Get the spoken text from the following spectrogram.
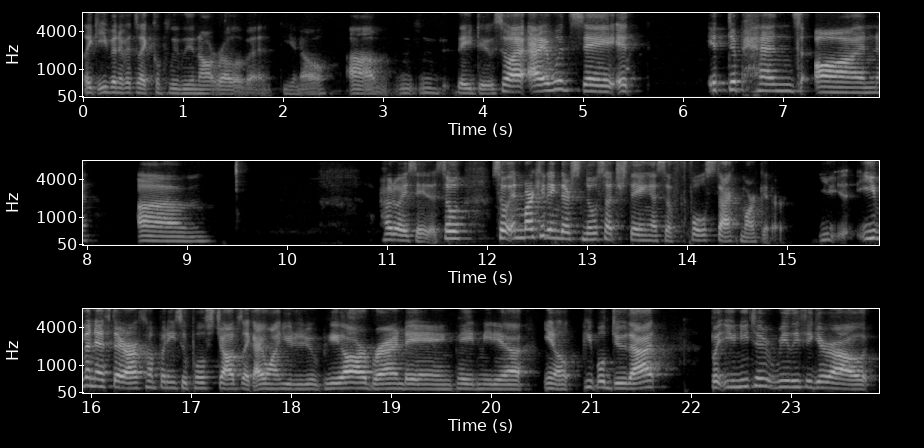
like even if it's like completely not relevant you know um, they do so I, I would say it it depends on um, how do I say this? So, so in marketing, there's no such thing as a full stack marketer. You, even if there are companies who post jobs like I want you to do PR, branding, paid media, you know, people do that, but you need to really figure out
